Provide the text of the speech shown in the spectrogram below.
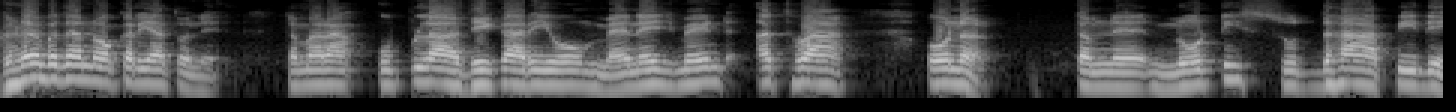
ઘણા બધા નોકરિયાતોને તમારા ઉપલા અધિકારીઓ, મેનેજમેન્ટ અથવા ઓનર તમને નોટિસ સુદ્ધા આપી દે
